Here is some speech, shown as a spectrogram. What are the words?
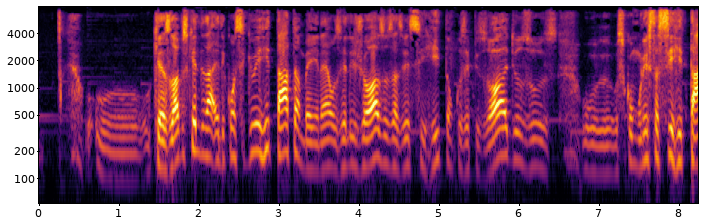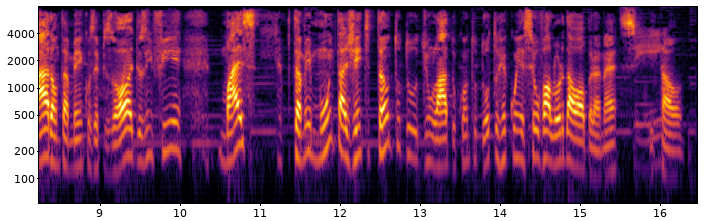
o, o Keslovski ele, ele conseguiu irritar também, né? Os religiosos às vezes se irritam com os episódios, os, os, os, comunistas se irritaram também com os episódios, enfim. Mas também muita gente, tanto do, de um lado quanto do outro, reconheceu o valor da obra, né? Sim.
